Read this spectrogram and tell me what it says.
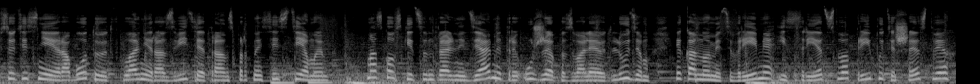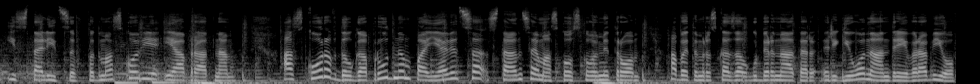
все теснее работают в плане развития транспортной системы. Московские центральные диаметры уже позволяют людям экономить время и средства при путешествиях из столицы в Подмосковье и обратно. А скоро в Долгопрудном появится станция московского метро. Об этом рассказал губернатор региона Андрей Воробьев.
